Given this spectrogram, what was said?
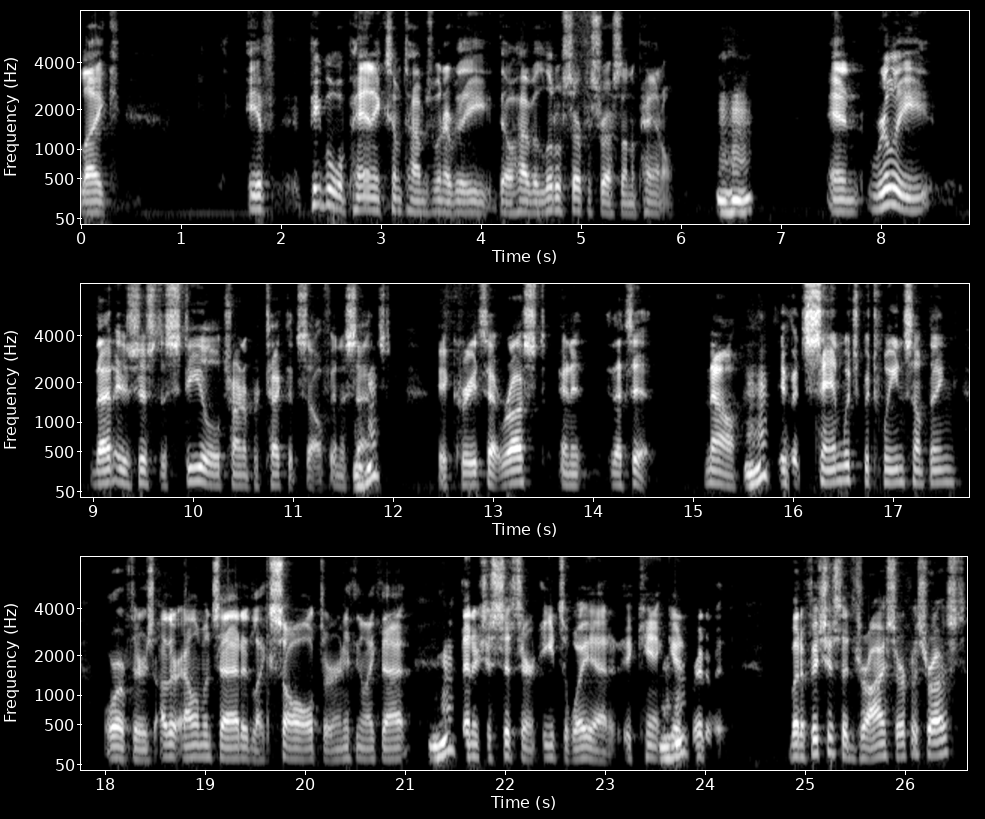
Like, if people will panic sometimes whenever they they'll have a little surface rust on the panel, mm-hmm. And really that is just the steel trying to protect itself in a mm-hmm. sense. Mm-hmm. It creates that rust, and it that's it. Now, mm-hmm. if it's sandwiched between something, or if there's other elements added like salt or anything like that, mm-hmm. then it just sits there and eats away at it. It can't mm-hmm. get rid of it. But if it's just a dry surface rust,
